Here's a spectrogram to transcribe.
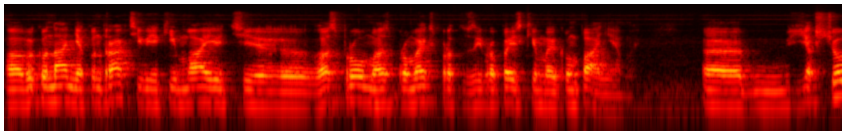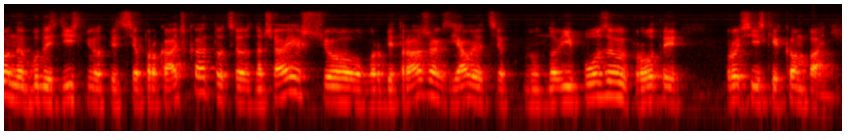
виконання контрактів, які мають е, Газпром, Газпромекспорт з європейськими компаніями. Е, Якщо не буде здійснюватися прокачка, то це означає, що в арбітражах з'являться нові позови проти російських компаній.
